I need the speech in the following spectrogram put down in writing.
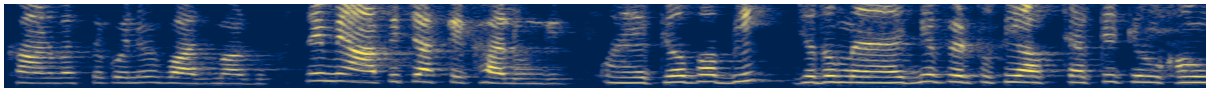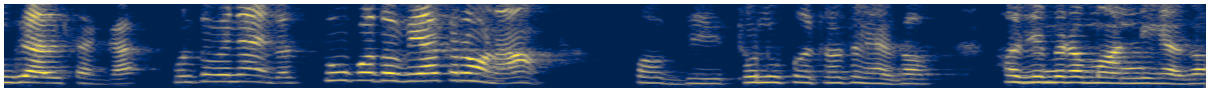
ਖਾਣ ਵਾਸਤੇ ਕੋਈ ਨਾ ਮੈਂ ਆਵਾਜ਼ ਮਾਰ ਦੂੰ। ਨਹੀਂ ਮੈਂ ਆਪ ਹੀ ਚੱਕ ਕੇ ਖਾ ਲੂੰਗੀ। ਐ ਕਿਉਂ ਭਾਬੀ? ਜਦੋਂ ਮੈਂ ਹੈਗੀ ਹਾਂ, ਫਿਰ ਤੁਸੀਂ ਆਪ ਚੱਕ ਕੇ ਕਿਉਂ ਖਾਓਗੇ? ਚੱਲ ਚੰਗਾ ਹੁਣ ਤੂੰ ਮੈਨੂੰ ਐਂ ਦੱਸ ਤੂੰ ਕਦੋਂ ਵਿਆਹ ਕਰਾਉਣਾ? ਭਾਬੀ ਤੁਹਾਨੂੰ ਪਤਾ ਤਾਂ ਹੈਗਾ। ਹਜੇ ਮੇਰਾ ਮਨ ਨਹੀਂ ਹੈਗਾ।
